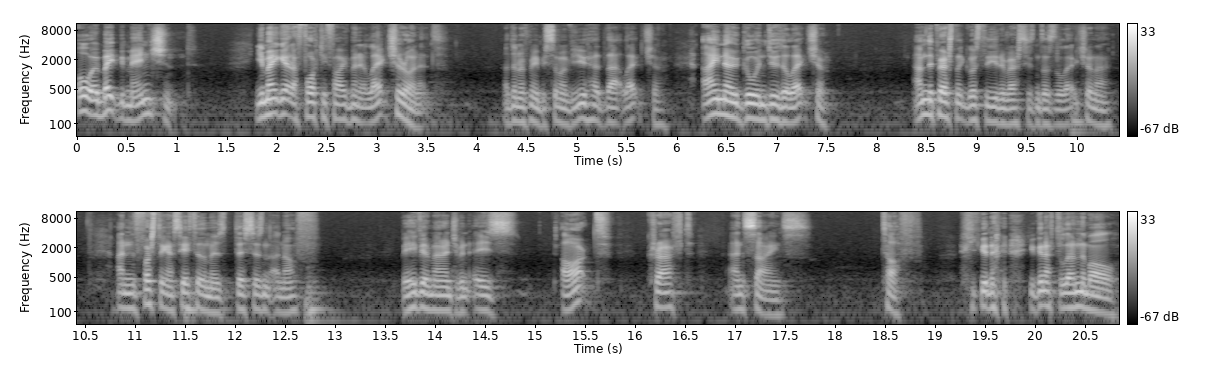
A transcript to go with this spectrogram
Oh, it might be mentioned. You might get a 45 minute lecture on it. I don't know if maybe some of you had that lecture. I now go and do the lecture. I'm the person that goes to the universities and does the lecture now. And the first thing I say to them is this isn't enough. Behaviour management is art, craft, and science. Tough. You're going you're to have to learn them all.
